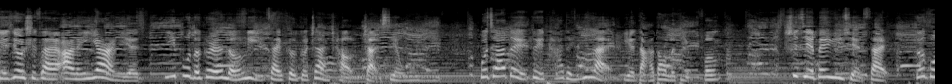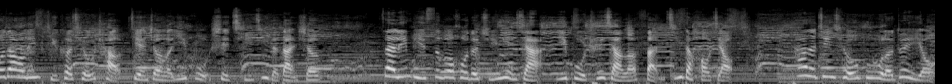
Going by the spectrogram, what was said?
也就是在2012年，伊布的个人能力在各个战场展现无疑，国家队对他的依赖也达到了顶峰。世界杯预选赛，德国的奥林匹克球场见证了伊布是奇迹的诞生。在零比四落后的局面下，伊布吹响了反击的号角，他的进球鼓舞了队友，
